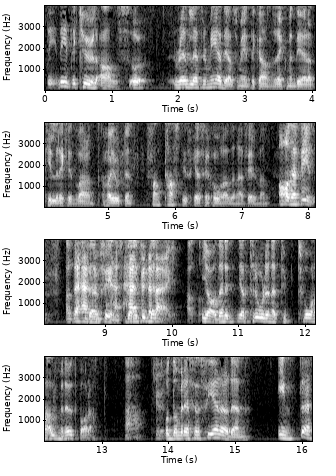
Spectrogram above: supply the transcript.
Det, det är inte kul alls. Och Red Letter Media som jag inte kan rekommendera tillräckligt varmt har gjort en fantastisk recension av den här filmen. Ja, den finns. Alltså det här Den finns. Den är typ the den- bag. Alltså. Ja, den är, jag tror den är typ två och en halv minut bara. Ah, kul. Och de recenserar den inte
